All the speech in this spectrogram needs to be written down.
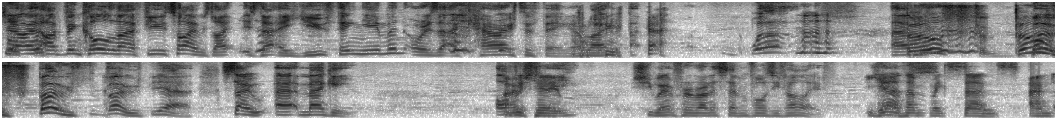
You know, I- I've been called that a few times. Like, is that a you thing, Newman, or is that a character thing? I'm like, uh, what? Um, Both, both. both, both, both. Yeah. So, uh, Maggie, obviously, Okay. she went for a run at 7:45. Yeah, Yes. that makes sense. And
